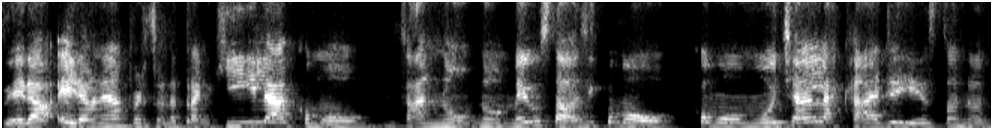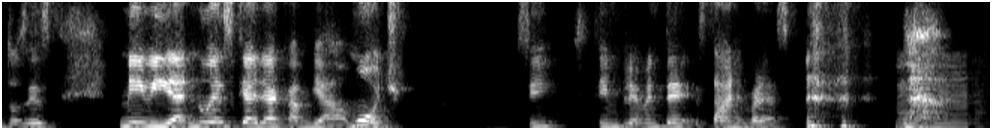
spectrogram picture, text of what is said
era, era una persona tranquila, como, o sea, no, no me gustaba así como, como mucha en la calle y esto, ¿no? Entonces, mi vida no es que haya cambiado mucho, ¿sí? Simplemente estaba en embarazo.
